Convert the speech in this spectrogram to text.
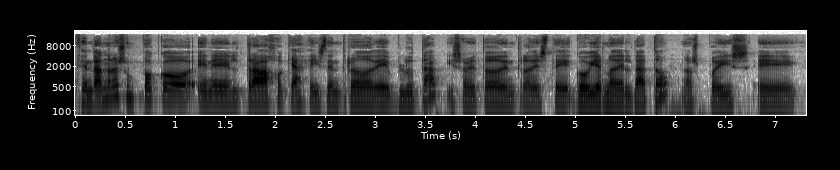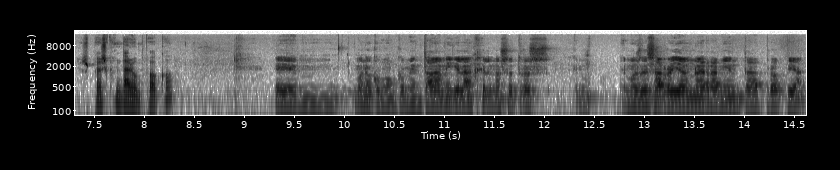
centrándonos un poco en el trabajo que hacéis dentro de BlueTap y sobre todo dentro de este gobierno del dato, ¿nos podéis, eh, ¿nos puedes contar un poco? Eh, bueno, como comentaba Miguel Ángel, nosotros hem- hemos desarrollado una herramienta propia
